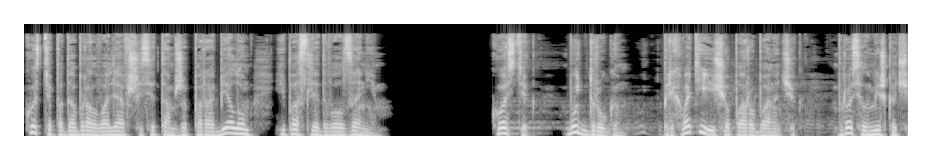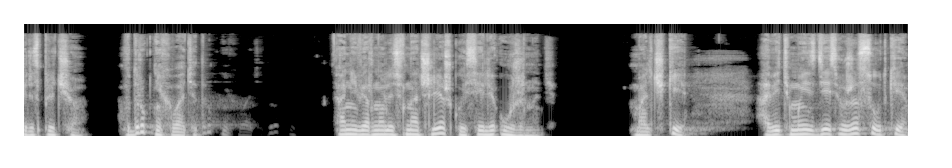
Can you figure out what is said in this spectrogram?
Костя подобрал валявшийся там же парабеллум и последовал за ним. «Костик, будь другом, прихвати еще пару баночек», — бросил Мишка через плечо. «Вдруг не хватит». Они вернулись в ночлежку и сели ужинать. «Мальчики, а ведь мы здесь уже сутки»,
